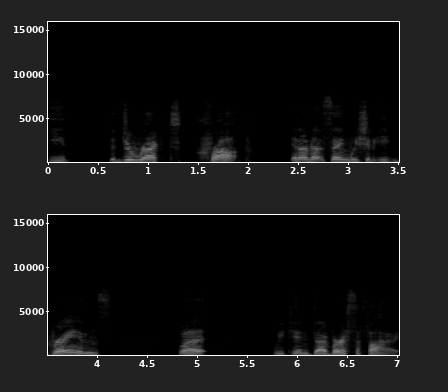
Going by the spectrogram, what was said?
eat the direct crop? And I'm not saying we should eat grains, but we can diversify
